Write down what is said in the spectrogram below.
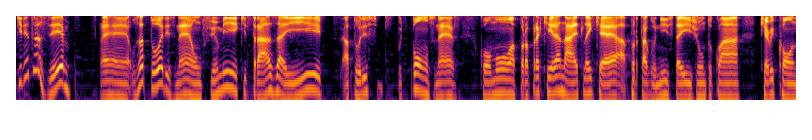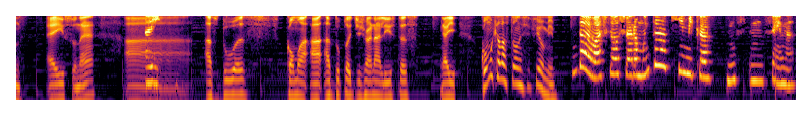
Queria trazer é, os atores, né? Um filme que traz aí atores muito bons, né? Como a própria Keira Knightley, que é a protagonista aí junto com a Carrie Coon. É isso, né? A, é isso as duas como a, a, a dupla de jornalistas aí. Como que elas estão nesse filme? Então, eu acho que elas tiveram muita química em, em cena.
